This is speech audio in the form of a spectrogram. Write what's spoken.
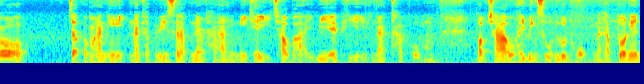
ก็ จะประมาณนี้นะครับพี่สำหรับแนวทางนิเคอิเช้าบ่าย VIP นะครับผมรอบเช้าให้วิ่งศูนย์รูด6นะครับตัวเน้น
